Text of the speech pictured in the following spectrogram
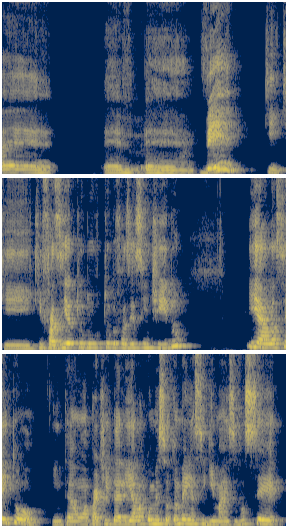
é, é, é, ver que, que, que fazia tudo, tudo fazia sentido e ela aceitou. Então, a partir dali, ela começou também a seguir mais você,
